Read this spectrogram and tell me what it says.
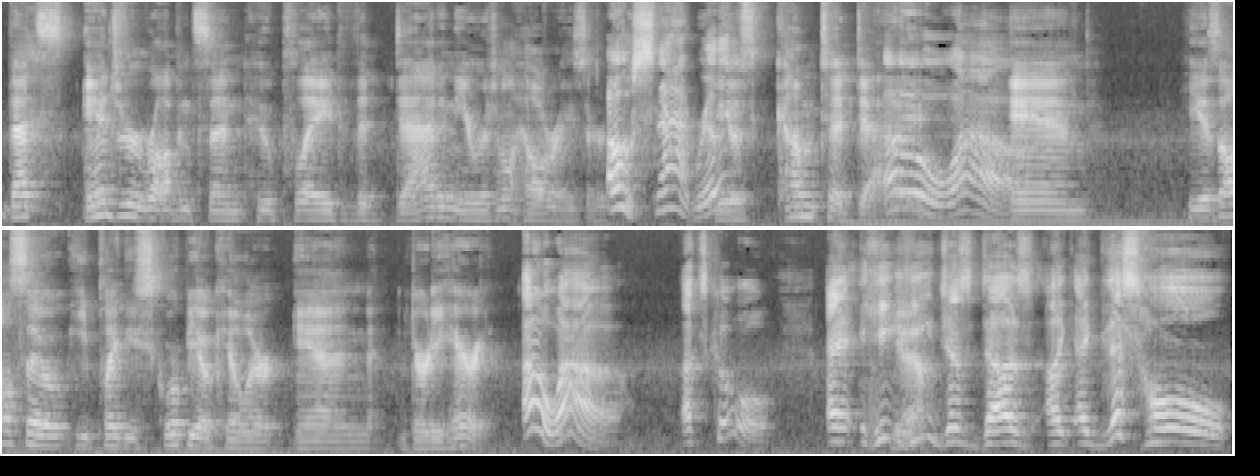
That's Andrew Robinson, who played the dad in the original Hellraiser. oh snap! Really? He goes, "Come to Daddy." oh wow! And he is also he played the Scorpio killer in Dirty Harry. Oh wow, that's cool. Uh, he Yeah. he just does like, like this whole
